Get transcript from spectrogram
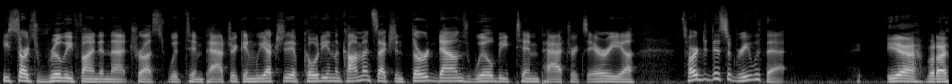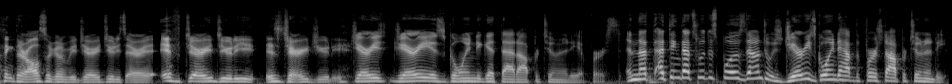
he starts really finding that trust with Tim Patrick. And we actually have Cody in the comment section. Third downs will be Tim Patrick's area. It's hard to disagree with that. Yeah, but I think they're also going to be Jerry Jeudy's area if Jerry Jeudy is Jerry Jeudy. Jerry Jerry is going to get that opportunity at first. And that I think that's what this boils down to is Jerry's going to have the first opportunity.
